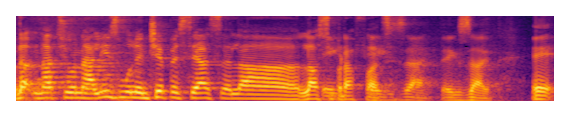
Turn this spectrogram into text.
Da, naționalismul începe să iasă la, la suprafață. Exact, exact. E,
